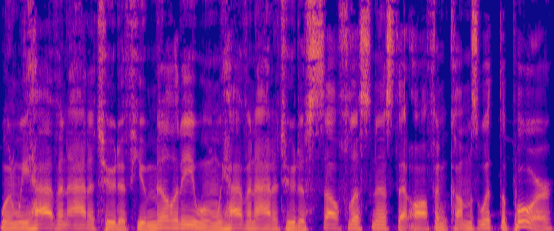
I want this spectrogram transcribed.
when we have an attitude of humility, when we have an attitude of selflessness that often comes with the poor,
